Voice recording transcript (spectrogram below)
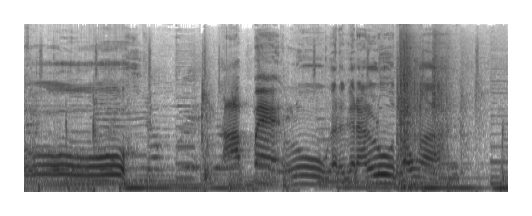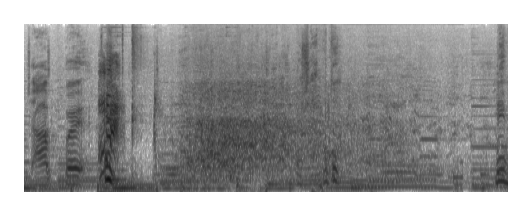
Oh, capek lu, gara-gara lu tau nggak? Capek. Oh, siapa tuh? Dim,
